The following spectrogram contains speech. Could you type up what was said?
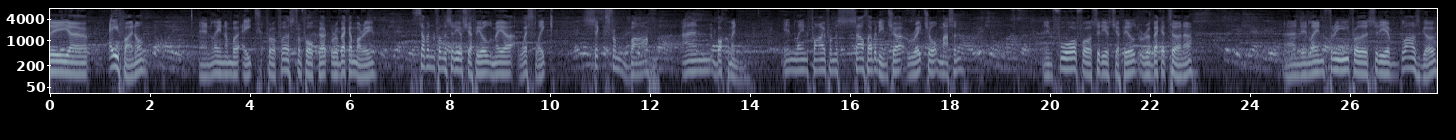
The uh, A final And lane number eight for first from Falkirk, Rebecca Murray. Seven from the city of Sheffield, Maya Westlake. Six from Bath, Anne Bockman. In lane five from the South Aberdeenshire, Rachel Masson. In four for City of Sheffield, Rebecca Turner. And in lane three for the City of Glasgow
